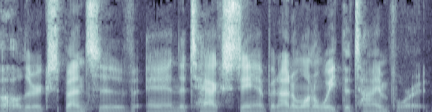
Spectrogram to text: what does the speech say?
Oh, they're expensive and the tax stamp, and I don't want to wait the time for it.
